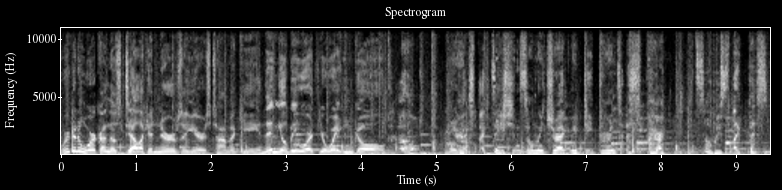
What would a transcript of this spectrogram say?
We're gonna work on those delicate nerves of yours, Tamaki, and then you'll be worth your weight in gold. Oh, your expectations only drag me deeper into despair. It's always like this.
